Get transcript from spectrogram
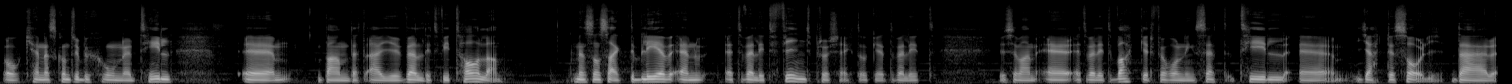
och hennes kontributioner till eh, bandet är ju väldigt vitala. Men som sagt, det blev en, ett väldigt fint projekt och ett väldigt, hur säger man, eh, ett väldigt vackert förhållningssätt till eh, hjärtesorg där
